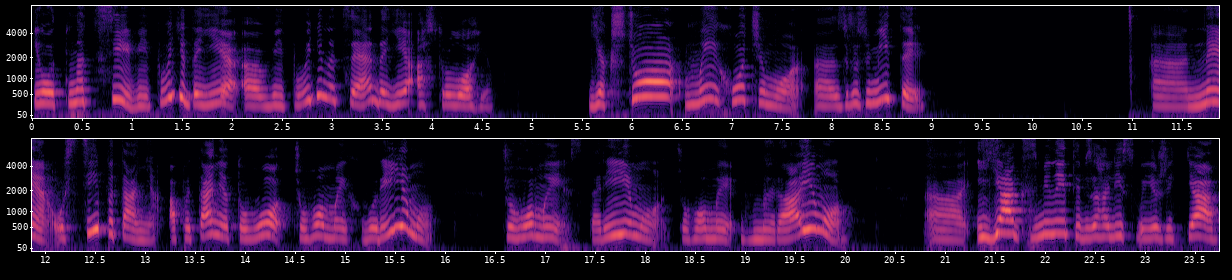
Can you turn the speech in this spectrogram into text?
І от на ці відповіді дає е, відповіді на це дає астрологія. Якщо ми хочемо е, зрозуміти е, не ось ці питання, а питання того, чого ми хворіємо, чого ми старіємо, чого ми вмираємо, і як змінити взагалі своє життя,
